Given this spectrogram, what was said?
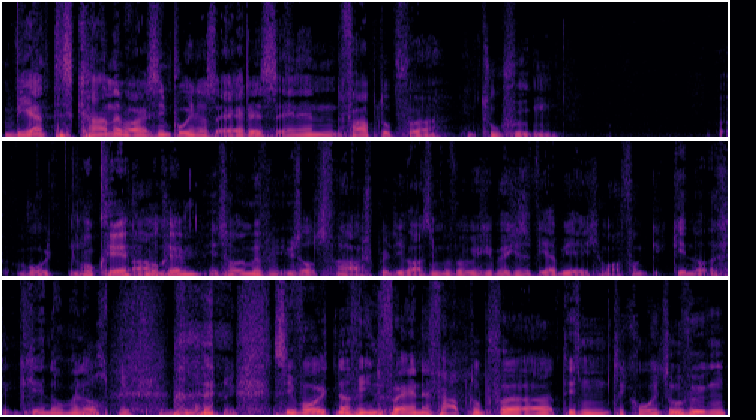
während des Karnevals in Buenos Aires einen Farbtupfer hinzufügen wollten. Okay, ähm, okay. Jetzt habe ich mir im Satz verhaspelt, ich weiß nicht mehr, welches, welches Verb ich am Anfang geno genommen habe. Sie wollten auf jeden Fall einen Farbtupfer äh, diesem Trikot hinzufügen,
